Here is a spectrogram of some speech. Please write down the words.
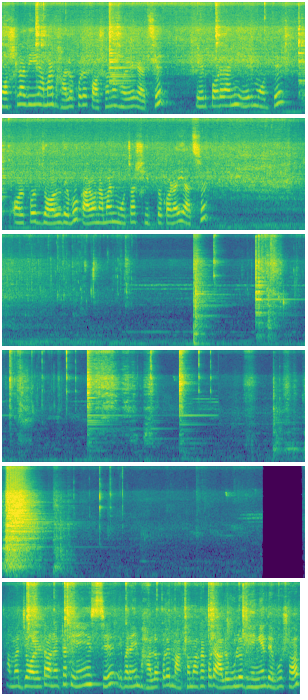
মশলা দিয়ে আমার ভালো করে কষানো হয়ে গেছে। এরপরে আমি এর মধ্যে অল্প জল দেব, কারণ আমার মোচা সিদ্ধ করাই আছে। আমার জলটা অনেকটা টেনে এসছে। এবার আমি ভালো করে মাখা মাখা করে আলুগুলো ভেঙে দেব সব।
